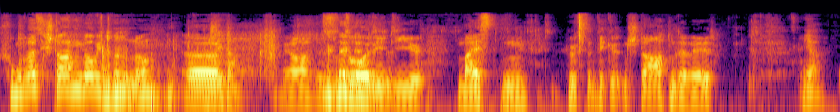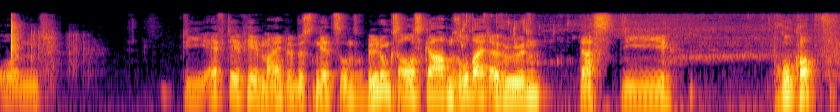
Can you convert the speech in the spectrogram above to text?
35 Staaten, glaube ich, Mhm. drin. Ne? Äh, ja, das sind so die, die meisten höchst entwickelten Staaten der Welt. Ja. Und die FDP meint, wir müssten jetzt unsere Bildungsausgaben so weit erhöhen, dass die pro Kopf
